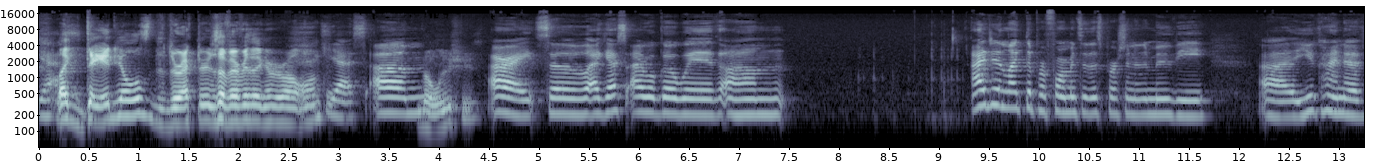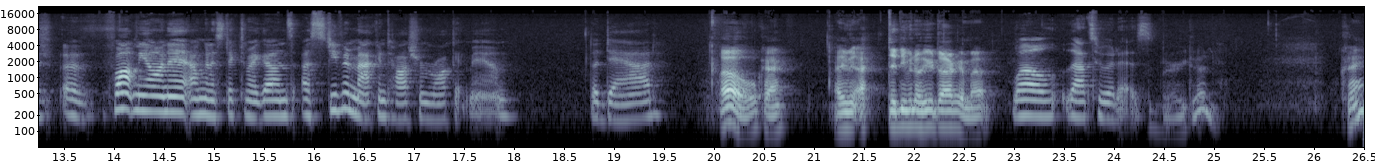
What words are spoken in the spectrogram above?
Yes. Like Daniels, the directors of Everything at Once? Yes. Um. Belushis? All right, so I guess I will go with. Um, I didn't like the performance of this person in the movie. Uh, you kind of uh, fought me on it. I'm gonna stick to my guns. Uh, Steven Mackintosh from Rocket Man, the dad. Oh, okay. I didn't, even, I didn't even know who you were talking about. Well, that's who it is. Very good. Okay.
